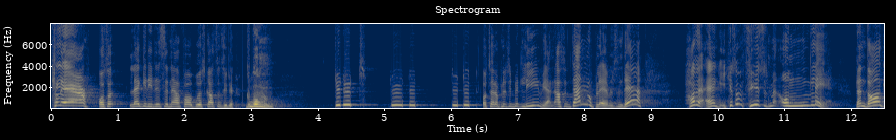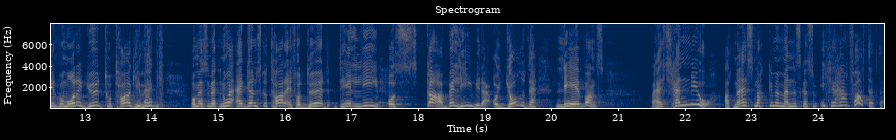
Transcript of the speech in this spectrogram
Clear! Og så legger de disse ned for brystkassa og sier de, Og så er det plutselig blitt liv igjen. Altså, Den opplevelsen der hadde jeg ikke sånn fysisk, men åndelig. Den dagen på en måte Gud tok tak i meg og vi som vet noe, Jeg ønsker å ta deg fra død til liv og skape liv i deg og gjøre det levende. Og Jeg kjenner jo at når jeg snakker med mennesker som ikke har erfart dette,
